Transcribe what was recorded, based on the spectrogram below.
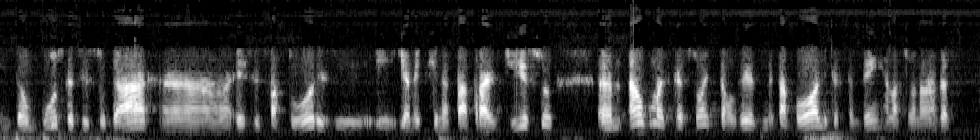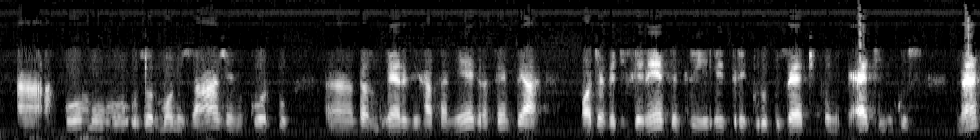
Então, busca-se estudar uh, esses fatores e, e, e a medicina está atrás disso. Um, há algumas questões, talvez, metabólicas também relacionadas a, a como os hormônios agem no corpo uh, das mulheres de raça negra. Sempre há, pode haver diferença entre, entre grupos étnico, étnicos, né?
